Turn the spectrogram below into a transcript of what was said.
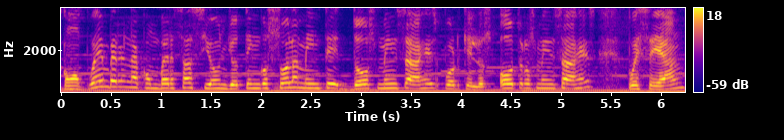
Como pueden ver en la conversación, yo tengo solamente dos mensajes porque los otros mensajes pues se han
